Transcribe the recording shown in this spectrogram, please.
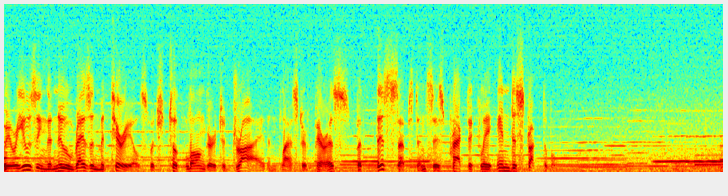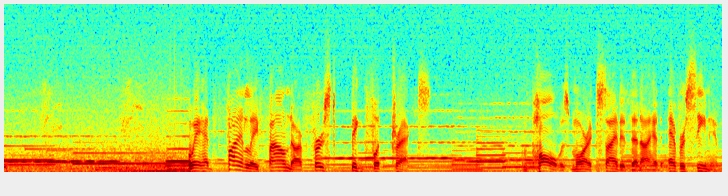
We were using the new resin materials, which took longer to dry than plaster of Paris, but this substance is practically indestructible. We had finally found our first Bigfoot tracks. And Paul was more excited than I had ever seen him.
